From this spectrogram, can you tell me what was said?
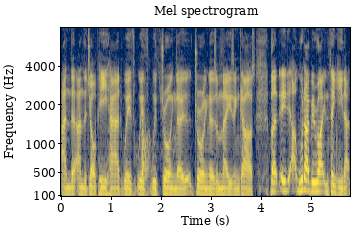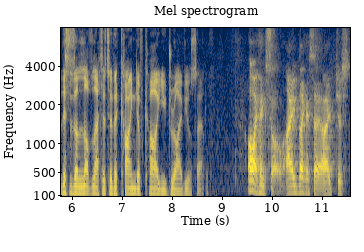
and the, and the job he had with with with drawing those drawing those amazing cars. But it, would I be right in thinking that this is a love letter to the kind of car you drive yourself? Oh, I think so. I like I say, I just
